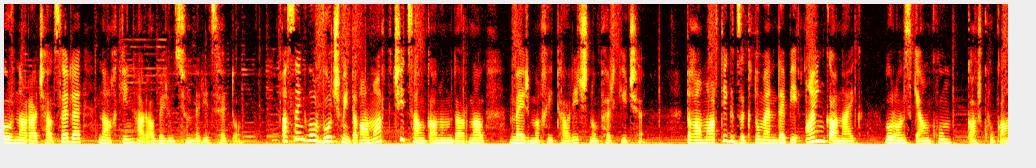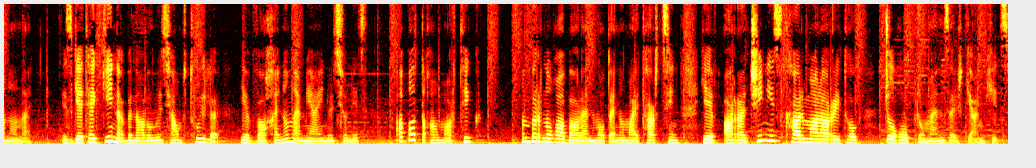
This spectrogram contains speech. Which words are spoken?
որն առաջացել է նախկին հարաբերություններից հետո։ Ասենք որ ոչ մի տղամարդ չի ցանկանում դառնալ մեր մխիթարիչն ու փրկիչը։ Տղամարդիկ ձգտում են դեպի այն կանայք, որոնց կյանքում կարգ ու կանոն է։ կան Իսկ եթե կինը բնավորությամբ թույլ է եւ վախենում է միայնությունից, ապա տղամարդիկ ըմբռնողաբար են մոտենում այդ հարցին եւ առաջին իսկ հարմար առիթով ճողոպրում են ձեր կյանքից։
